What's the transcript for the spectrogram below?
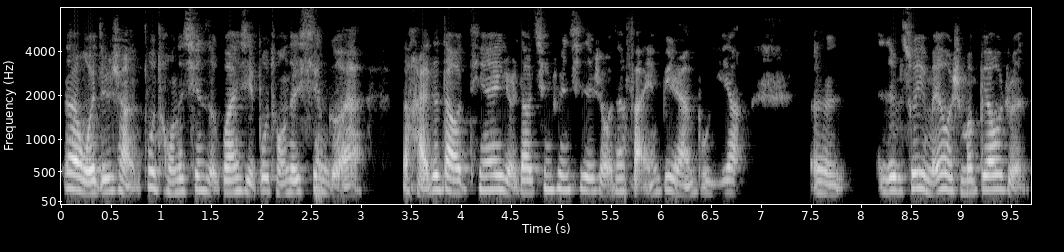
那我就想，不同的亲子关系，不同的性格啊，那孩子到 teenager 到青春期的时候，他反应必然不一样。嗯，所以没有什么标准。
